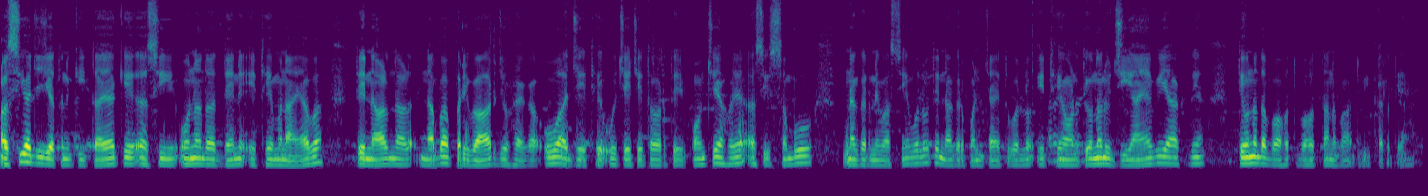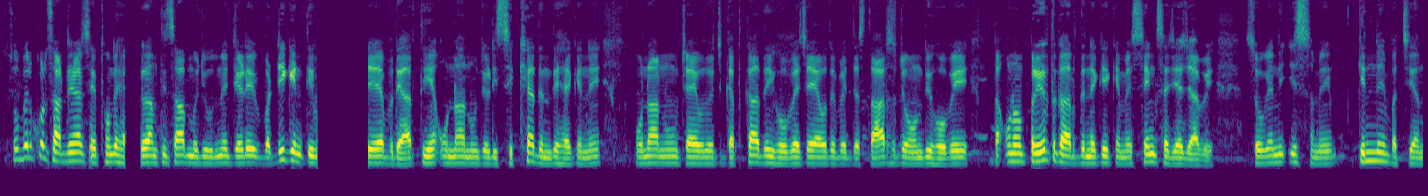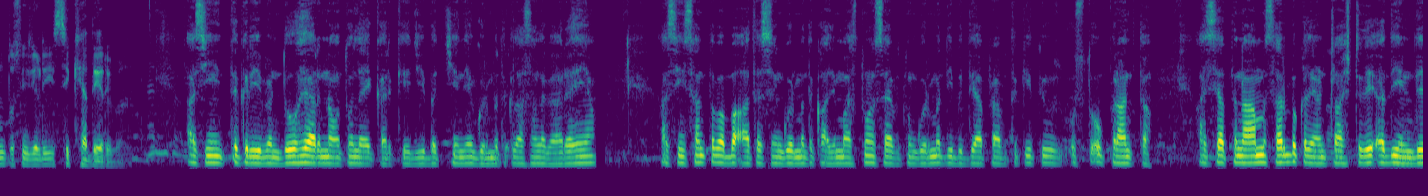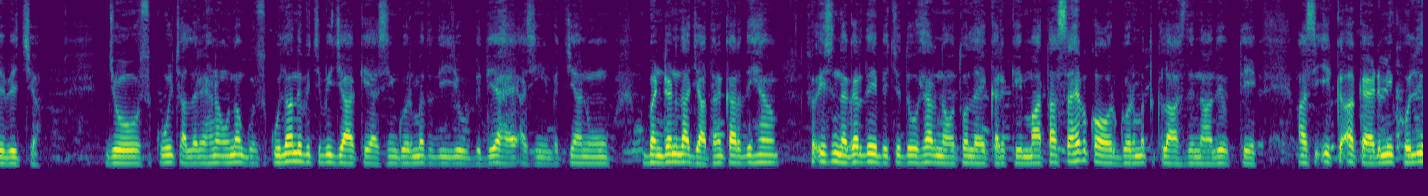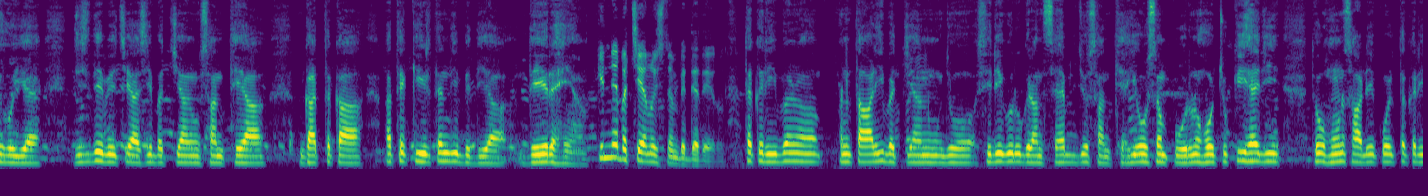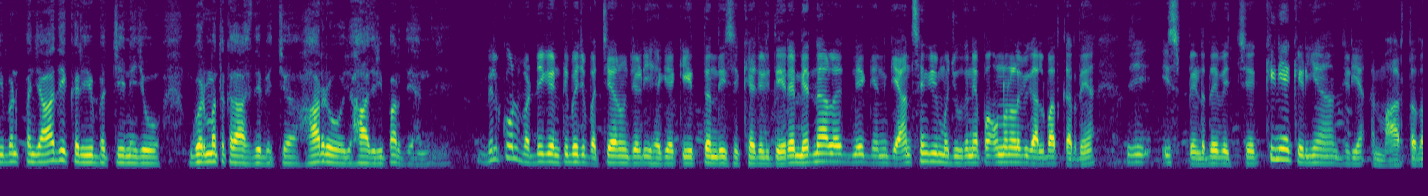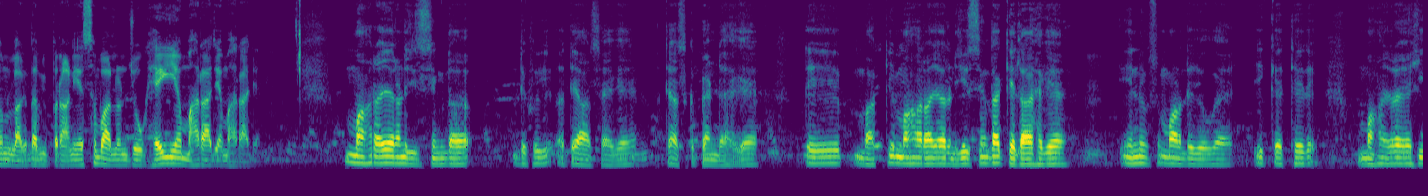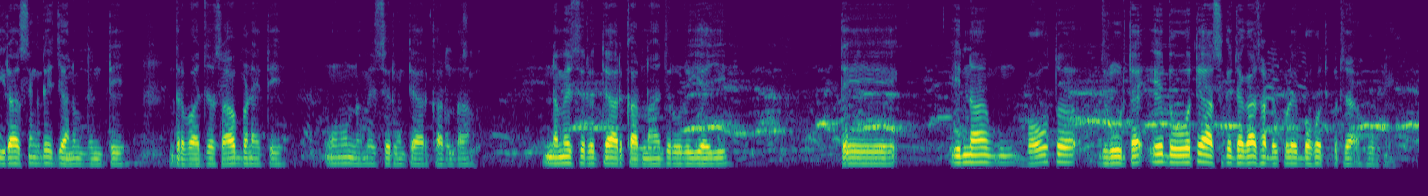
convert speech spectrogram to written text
ਅਸੀਂ ਅੱਜ ਯਤਨ ਕੀਤਾ ਆ ਕਿ ਅਸੀਂ ਉਹਨਾਂ ਦਾ ਦਿਨ ਇੱਥੇ ਮਨਾਇਆ ਵਾ ਤੇ ਨਾਲ ਨਾਲ ਨਾਭਾ ਪਰਿਵਾਰ ਜੋ ਹੈਗਾ ਉਹ ਅੱਜ ਇੱਥੇ ਉਚੇਚੇ ਤੌਰ ਤੇ ਪਹੁੰਚਿਆ ਹੋਇਆ। ਅਸੀਂ ਸਮੂਹ ਨਗਰ ਨਿਵਾਸੀਆਂ ਵੱਲੋਂ ਤੇ ਨਗਰ ਪੰਚਾਇਤ ਵੱਲੋਂ ਇੱਥੇ ਆਉਣ ਤੇ ਉਹਨਾਂ ਨੂੰ ਜੀ ਆਇਆਂ ਵੀ ਆਖਦੇ ਹਾਂ ਤੇ ਉਹਨਾਂ ਦਾ ਬਹੁਤ ਬਹੁਤ ਧੰਨਵਾਦ ਵੀ ਕਰਦੇ ਹਾਂ। ਸੋ ਬਿਲਕੁਲ ਸਾਡੇ ਨਾਲ ਇੱਥੋਂ ਦੇ ਗ੍ਰੰਥੀ ਸਾਹਿਬ ਮੌਜੂਦ ਨੇ ਜਿਹੜੇ ਵੱਡੀ ਗਿਣਤੀ ਵਿੱਚ ਵਿਦਿਆਰਥੀ ਆ, ਉਹਨਾਂ ਨੂੰ ਜਿਹੜੀ ਸਿੱਖਿਆ ਦਿੰਦੇ ਹੈਗੇ ਨੇ, ਉਹਨਾਂ ਨੂੰ ਚਾਹੇ ਉਹਦੇ ਵਿੱਚ ਗੱਤਕਾ ਦੀ ਹੋਵੇ, ਚਾਹੇ ਉਹਦੇ ਵਿੱਚ ਦਸਤਾਰ ਸਜਾਉਣ ਦੀ ਹੋਵੇ, ਤਾਂ ਉਹਨਾਂ ਨੂੰ ਪ੍ਰੇਰਿਤ ਕਰਦੇ ਨੇ ਕਿ ਕਿਵੇਂ ਸਿੰਘ ਸਜਿਆ ਜਾਵੇ। ਸੋ ਕਹਿੰਦੀ ਇਸ ਸਮੇਂ ਕਿੰਨੇ ਬੱਚਿਆਂ ਨੂੰ ਤੁਸੀਂ ਜਿਹੜੀ ਸਿੱਖਿਆ ਦੇ ਰਹੇ ਹੋ? ਅਸੀਂ ਤਕਰੀਬਨ 2009 ਤੋਂ ਲੈ ਕਰਕੇ ਜੀ ਬੱਚਿਆਂ ਦੀਆਂ ਗੁਰਮਤਿ ਕਲਾਸਾਂ ਲਗਾ ਰਹੇ ਹਾਂ। ਅਸੀਂ ਸੰਤ ਬਾਬਾ ਆਤਰ ਸਿੰਘ ਗੁਰਮਤਿ ਕਾਲਜ ਮਸਤੂਆਂ ਸਾਹਿਬ ਤੋਂ ਗੁਰਮਤਿ ਦੀ ਵਿੱਦਿਆ ਪ੍ਰਾਪਤ ਕੀਤੀ। ਉਸ- ਉਸ ਤੋਂ ਉਪਰੰਤ ਅਸੀਂ ਸਤਨਾਮ ਸਰਬ ਕਲਿਆਣ ਟਰਸਟ ਦੇ ਅਧੀਨ ਦੇ ਵਿੱਚ ਜੋ ਸਕੂਲ ਚੱਲ ਰਹੇ ਹਨ ਉਹਨਾਂ ਗੁ- ਸਕੂਲਾਂ ਦੇ ਵਿੱਚ ਵੀ ਜਾ ਕੇ ਅਸੀਂ ਗੁਰਮਤਿ ਦੀ ਜੋ ਵਿੱਦਿਆ ਹੈ ਅਸੀਂ ਬੱਚਿਆਂ ਨੂੰ ਵੰਡਣ ਦਾ ਯਤਨ ਕਰਦੇ ਹਾਂ। ਸੋ ਇਸ ਨਗਰ ਦੇ ਵਿੱਚ 2009 ਤੋਂ ਲੈ ਕਰਕੇ ਮਾਤਾ ਸਾਹਿਬ ਕੌਰ ਗੁਰਮਤਿ ਕਲਾਸ ਦੇ ਨਾਂ ਦੇ ਉੱਤੇ ਅਸੀਂ ਇੱਕ ਅਕੈਡਮੀ ਖੋਲੀ ਹੋਈ ਹੈ ਜਿਸ ਦੇ ਵਿੱਚ ਅਸੀਂ ਬੱਚਿਆਂ ਨੂੰ ਸੰਥਿਆ ਗੱਤਕਾ ਅਤੇ ਕੀਰਤਨ ਦੀ ਵਿੱਦਿਆ ਦੇ ਰਹੇ ਹਾਂ। ਕਿੰਨੇ ਬੱਚਿਆਂ ਨੂੰ ਇਸ ਟਾਈਮ ਵਿੱਦਿਆ ਦੇ ਰਹੇ ਹੋ ਤਕਰੀਬਨ 45 ਬੱਚਿਆਂ ਨੂੰ ਜੋ ਸ੍ਰੀ ਗੁਰੂ ਗ੍ਰੰਥ ਸਾਹਿਬ ਦੀ ਜੋ ਸੰਥਿਆ ਹੈ ਉਹ ਸੰਪੂਰਨ ਹੋ ਚੁੱਕੀ ਹੈ ਜੀ। ਤੋਂ ਹੁਣ ਸਾਡੇ ਕੋਲ ਤਕਰੀਬਨ 50 ਦੇ ਕਰੀਬ ਬੱਚੇ ਨੇ ਜੋ ਗੁਰਮਤਿ ਕਲਾਸ ਦੇ ਵਿੱਚ ਹਰ ਰੋਜ਼ ਹਾਜ਼ਰੀ ਭਰਦੇ ਹਨ ਜੀ। ਬਿਲਕੁਲ ਵੱਡੀ ਗਿਣਤੀ ਵਿੱਚ ਬੱਚਿਆਂ ਨੂੰ ਜਿਹੜੀ ਹੈਗੀ ਆ ਕੀਰਤਨ ਦੀ ਸਿੱਖਿਆ ਜਿਹੜੀ ਦੇ ਰਹੇ ਮੇਰੇ ਨਾਲ ਨੇ ਗਿਆਨ- ਗਿਆਨ ਸਿੰਘ ਵੀ ਮੌਜੂਦ ਨੇ ਆਪਾਂ ਉਹਨਾਂ ਨਾਲ ਵੀ ਗੱਲਬਾਤ ਕਰਦੇ ਹਾਂ। ਜੀ ਇਸ ਪਿੰਡ ਦੇ ਵਿੱਚ ਕਿਹੜੀਆਂ-ਕਿਹੜੀਆਂ ਜਿਹੜੀਆਂ ਇਮਾਰਤਾਂ ਤੁਹਾਨੂੰ ਲੱਗਦਾ ਵੀ ਪੁਰਾਣੀਆਂ ਸੰਭਾਲਣ ਯੋਗ ਹੈਗੀਆਂ? ਮਹਾਰਾਜਾ ਮਹਾਰਾਜਾ। ਮਹਾਰਾਜਾ ਰਣਜੀਤ ਸਿੰਘ ਦਾ ਦੇਖੋ ਜੀ ਇਤਿਹਾਸ ਹੈਗਾ ਇਤਿਹਾਸਕ ਪਿੰਡ ਹੈਗਾ ਤੇ ਬਾਕੀ ਮਹਾਰਾਜਾ ਰਣਜੀਤ ਸਿੰਘ ਦਾ ਕਿਲਾ ਹੈਗਾ ਇਹਨੂੰ ਸੰਭਾਲਣ ਦੇ ਯੋਗ ਹੈ। ਇੱਕ ਇੱਥੇ ਦੇ ਮਹਾਰਾਜਾ ਹੀਰਾ ਸਿੰਘ ਦੇ ਜਨਮ ਦਿਨ ਤੇ ਦਰਵਾਜ਼ਾ ਸਾਹਿਬ ਬਣੇ ਤੇ ਉਹਨੂੰ ਨਵੇਂ ਸਿਰੋਂ ਤਿਆਰ ਕਰਨ ਦਾ, ਨਵੇਂ ਸਿਰੋਂ ਤਿਆਰ ਕਰਨਾ ਜ਼ਰੂਰੀ ਹੈ ਜੀ। ਤੇ ਇਹਨਾਂ ਬਹੁਤ ਜ਼ਰੂਰਤ ਹੈ। ਇਹ ਦੋ ਇਤਿਹਾਸਕ ਜਗ੍ਹਾ ਸਾਡੇ ਕੋਲੇ ਬਹੁਤ ਪ੍ਰਚਾਰ ਹੋ ਗਈ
